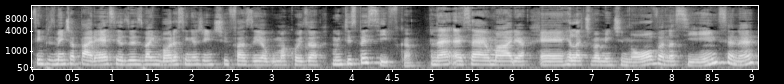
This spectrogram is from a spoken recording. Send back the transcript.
simplesmente aparece e às vezes vai embora sem a gente fazer alguma coisa muito específica, né? Essa é uma área é, relativamente nova na ciência, né?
